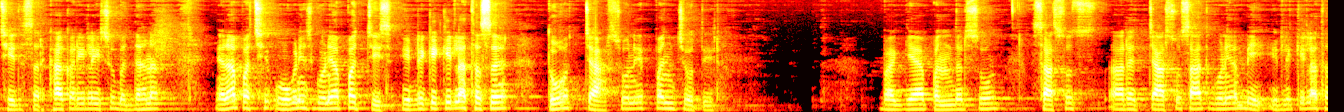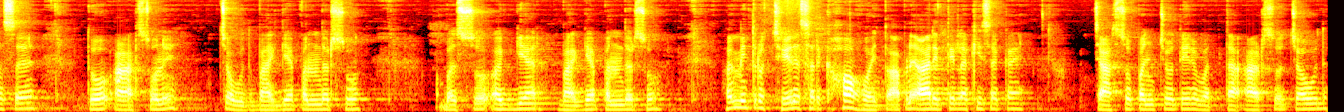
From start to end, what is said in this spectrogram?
છેદ સરખા કરી લઈશું બધાના. એના પછી ઓગણીસ ગુણ્યા પચીસ એટલે કે કેટલા થશે? તો ચારસો ને પંચોતેર ભાગ્યા પંદરસો સાતસો, અરે ચારસો સાત ગુણ્યા બે એટલે કેટલા થશે? તો આઠસો ને ચૌદ ભાગ્યા પંદરસો, બસો અગિયાર ભાગ્યા પંદરસો. હવે મિત્રો, છેદ સરખા હોય તો આપણે આ રીતે લખી શકાય. ચારસો પંચોતેર વત્તા આઠસો ચૌદ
